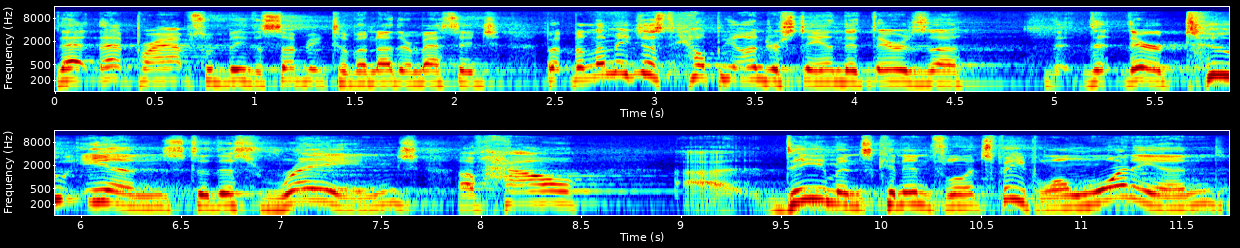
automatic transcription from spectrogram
that, that perhaps would be the subject of another message. But, but let me just help you understand that there's a, there are two ends to this range of how uh, demons can influence people. On one end,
